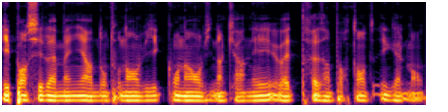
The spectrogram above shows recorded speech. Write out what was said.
et penser de la manière dont on a envie, qu'on a envie d'incarner va être très importante également.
